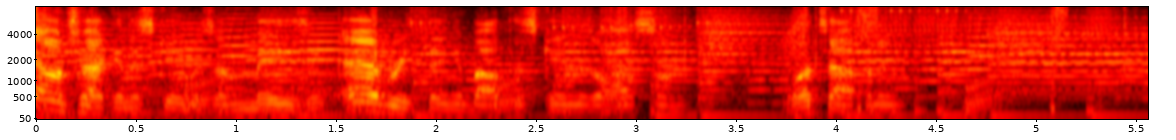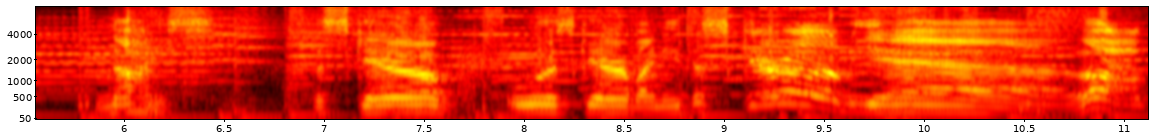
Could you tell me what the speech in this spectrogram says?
soundtrack in this game is amazing. Everything about this game is awesome. What's happening? Nice. The scarab. Ooh, the scarab. I need the scarab. Yeah. Oh.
